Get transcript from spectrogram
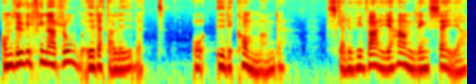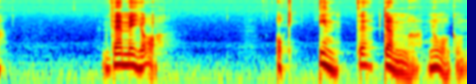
Om du vill finna ro i detta livet och i det kommande ska du vid varje handling säga Vem är jag? Och inte döma någon.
